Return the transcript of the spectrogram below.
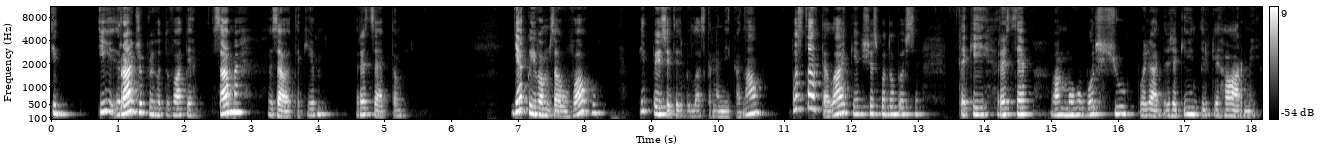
І, і раджу приготувати саме за таким рецептом. Дякую вам за увагу. Підписуйтесь, будь ласка, на мій канал. Поставте лайк, якщо сподобався такий рецепт вам мого борщу. Погляньте, який він тільки гарний.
